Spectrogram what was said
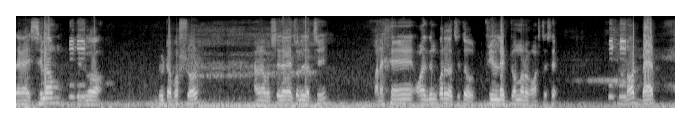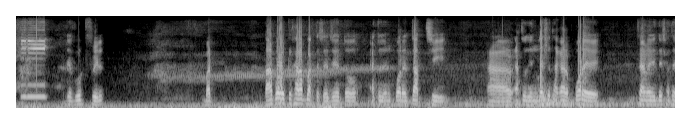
জায়গায় ছিলাম দীর্ঘ দুইটা বছর। আমি সে জায়গায় চলে যাচ্ছি। মানে অনেকদিন পরে যাচ্ছি তো ফিল্ড একটু অন্যরকম আসতেছে। নট ব্যাড যে গুড ফিল বাট তারপর একটু খারাপ লাগতেছে যেহেতু এতদিন পরে যাচ্ছি। আর এতদিন দেশে থাকার পরে ফ্যামিলিদের সাথে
